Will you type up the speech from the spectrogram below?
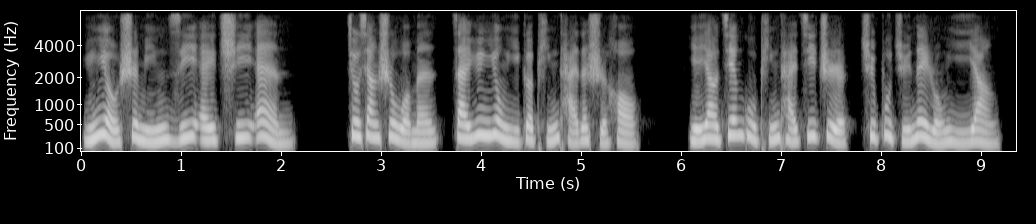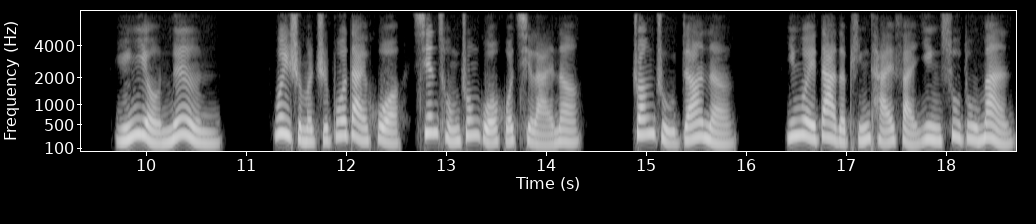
云友市民 zhen，就像是我们在运用一个平台的时候，也要兼顾平台机制去布局内容一样。云友 noon。为什么直播带货先从中国火起来呢？庄主 Dana，因为大的平台反应速度慢，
